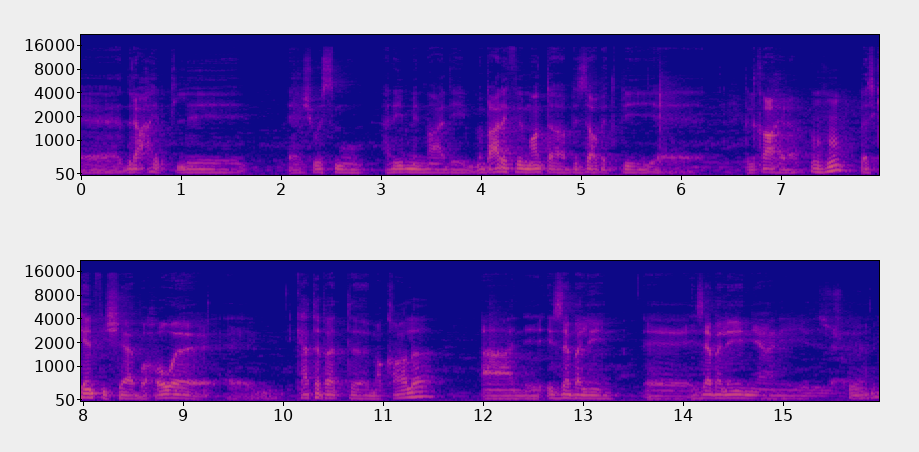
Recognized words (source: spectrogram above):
آه، رحت ل آه، شو اسمه قريب من معدي ما بعرف المنطقة بالضبط ب آه، بالقاهره بس كان في شاب وهو آه، كتبت مقالة عن الزبالين. آه، الزبالين يعني يعني؟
